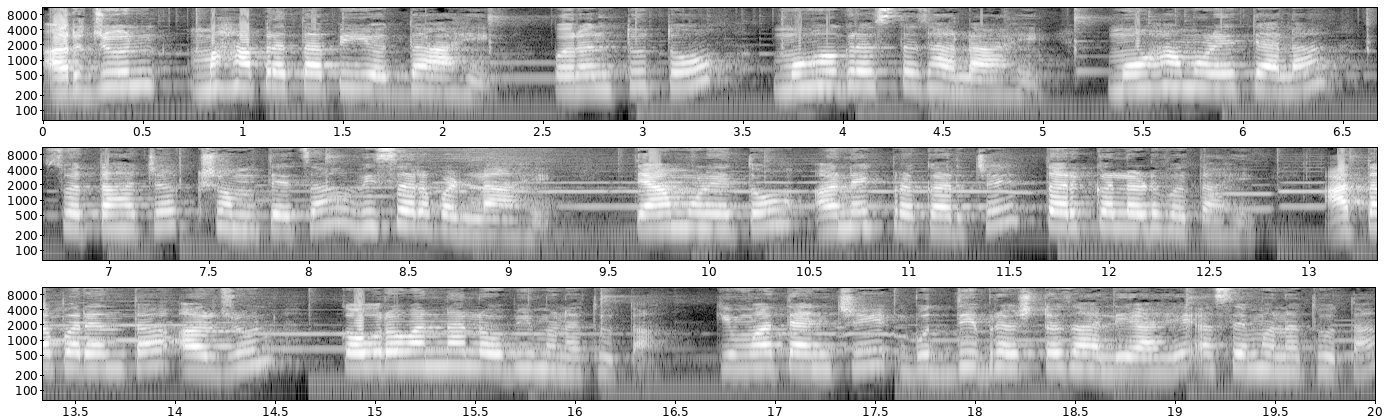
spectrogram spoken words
अर्जुन महाप्रतापी योद्धा आहे परंतु तो मोहग्रस्त झाला आहे. मोहामुळे त्याला स्वतःच्या क्षमतेचा विसर पडला आहे. त्यामुळे तो अनेक प्रकारचे तर्क लढवत आहे. आतापर्यंत अर्जुन कौरवांना लोभी म्हणत होता किंवा त्यांची बुद्धी भ्रष्ट झाली आहे असे म्हणत होता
